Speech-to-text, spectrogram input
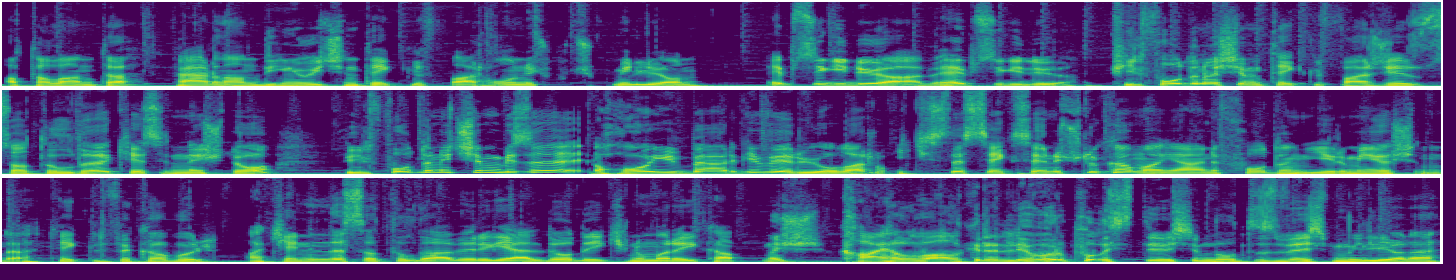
Atalanta. Fernandinho için teklif var 13,5 milyon. Hepsi gidiyor abi hepsi gidiyor. Phil Foden'a şimdi teklif var. Jesus satıldı kesinleşti o. Phil Foden için bize Hoiberg'i veriyorlar. İkisi de 83'lük ama yani Foden 20 yaşında. Teklifi kabul. Ake'nin de satıldığı haberi geldi. O da 2 numarayı kapmış. Kyle Walker'ı Liverpool istiyor şimdi 35 milyona.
